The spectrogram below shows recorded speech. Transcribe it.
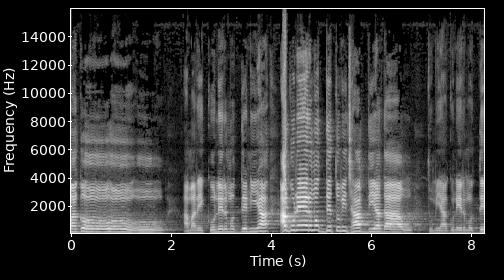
মাগো, আমার এই কোলের মধ্যে নিয়া, আগুনের মধ্যে তুমি ঝাঁপ দিয়া দাও। তুমি আগুনের মধ্যে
